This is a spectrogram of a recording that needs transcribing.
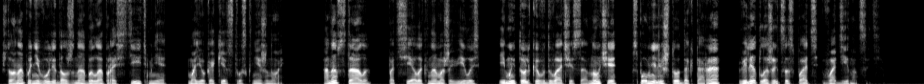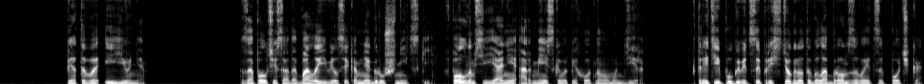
что она поневоле должна была простить мне мое кокетство с княжной. Она встала, подсела к нам, оживилась, и мы только в два часа ночи вспомнили, что доктора велят ложиться спать в одиннадцать. 5 июня. За полчаса до бала явился ко мне Грушницкий в полном сиянии армейского пехотного мундира. К третьей пуговице пристегнута была бронзовая цепочка,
